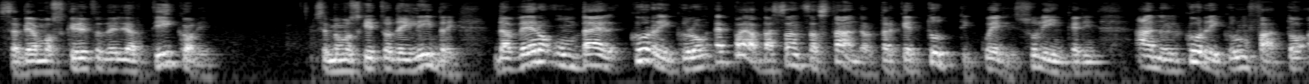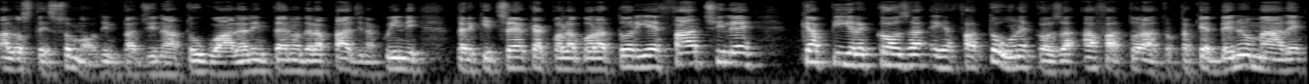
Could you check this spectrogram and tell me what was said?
se abbiamo scritto degli articoli, se abbiamo scritto dei libri, davvero un bel curriculum e poi abbastanza standard perché tutti quelli su LinkedIn hanno il curriculum fatto allo stesso modo, impaginato uguale all'interno della pagina, quindi per chi cerca collaboratori è facile capire cosa ha fatto uno e cosa ha fatto l'altro, perché bene o male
